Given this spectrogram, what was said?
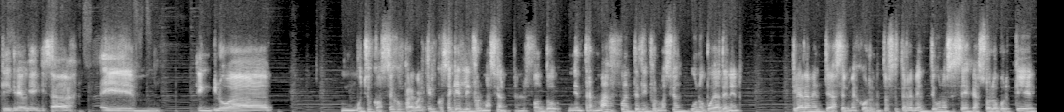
que creo que quizás eh, engloba muchos consejos para cualquier cosa que es la información. En el fondo, mientras más fuentes de información uno pueda tener, claramente va a ser mejor. Entonces, de repente uno se sesga solo porque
